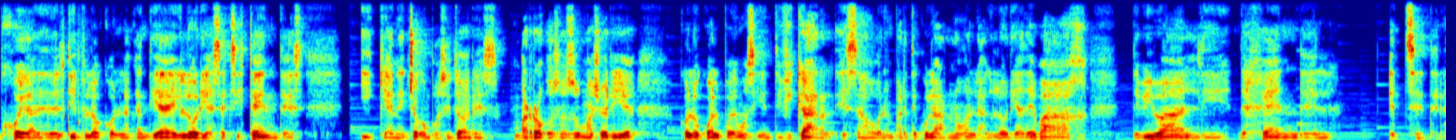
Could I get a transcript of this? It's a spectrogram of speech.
juega desde el título con la cantidad de glorias existentes y que han hecho compositores, barrocos en su mayoría, con lo cual podemos identificar esa obra en particular, ¿no? La gloria de Bach, de Vivaldi, de Händel, etc.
